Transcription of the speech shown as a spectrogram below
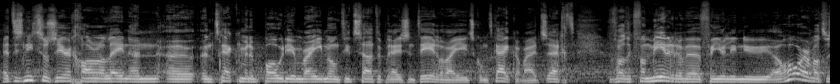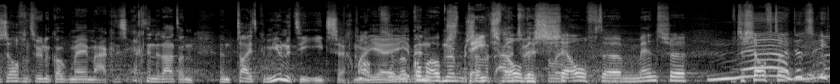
het is niet zozeer gewoon alleen een, eh, een track met een podium waar iemand iets staat te presenteren, waar je iets komt kijken. Maar het is echt, wat ik van meerdere eh, van jullie nu eh, hoor, wat we zelf natuurlijk ook meemaken, het is echt inderdaad een, een tight community iets, zeg maar. Klopt. Je, we je komen ook steeds wel dezelfde mensen. Dezelfde... Nee, dat is, ik,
